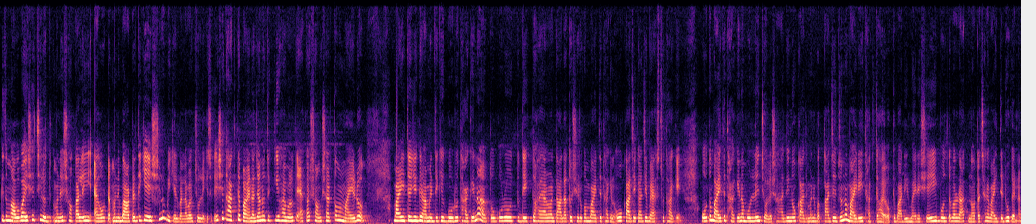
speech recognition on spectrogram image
কিন্তু মা বাবা এসেছিল মানে সকালেই এগারোটা মানে বারোটার দিকে এসেছিল, বিকেলবেলা আবার চলে গেছিল। এসে থাকতে পারে না, জানো তো কী হয় বলো তো, একা সংসার তো আমার মায়েরও। বাড়িতে যে গ্রামের দিকে গরু থাকে না, তো গরু একটু দেখতে হয় আমার দাদা তো সেরকম বাড়িতে থাকে না, ও কাজে কাজে ব্যস্ত থাকে। ও তো বাড়িতে থাকে না বললেই চলে, সারাদিন ও কাজ মানে কাজের জন্য বাইরেই থাকতে হয়, ওকে বাড়ির বাইরে, সেই বলতে পারো রাত নটা ছাড়া বাড়িতে ঢোকে না।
